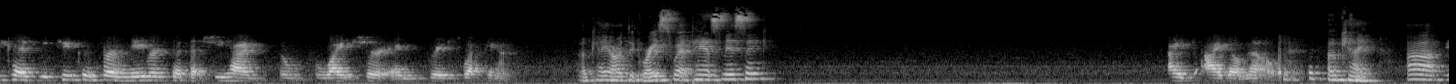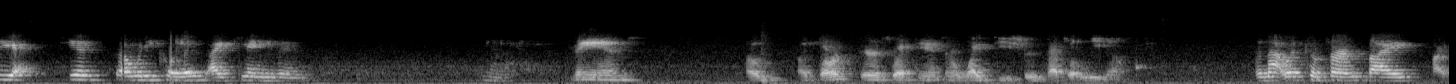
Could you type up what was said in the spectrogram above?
Because the two confirmed neighbors said that she had the white shirt and gray sweatpants. Okay. Are the gray sweatpants missing? I, I don't know. Okay. Uh, she, she has so many clothes, I can't even. Vans, a, a dark pair of sweatpants, and a white T-shirt. That's what we know. And that was confirmed by By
